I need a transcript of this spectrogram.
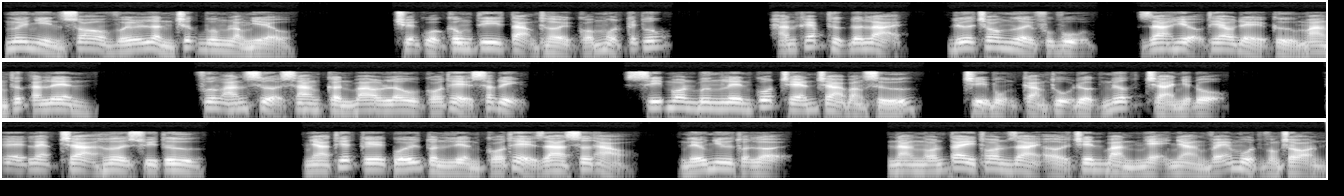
Ngươi nhìn so với lần trước buông lòng nhiều. Chuyện của công ty tạm thời có một kết thúc. Hắn khép thực đơn lại, đưa cho người phục vụ, ra hiệu theo để cử mang thức ăn lên. Phương án sửa sang cần bao lâu có thể xác định. Simon bưng lên cốt chén trà bằng xứ chỉ bụng cảm thụ được nước trà nhiệt độ. Hệ lẹt trà hơi suy tư. Nhà thiết kế cuối tuần liền có thể ra sơ thảo, nếu như thuận lợi. Nàng ngón tay thon dài ở trên bàn nhẹ nhàng vẽ một vòng tròn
